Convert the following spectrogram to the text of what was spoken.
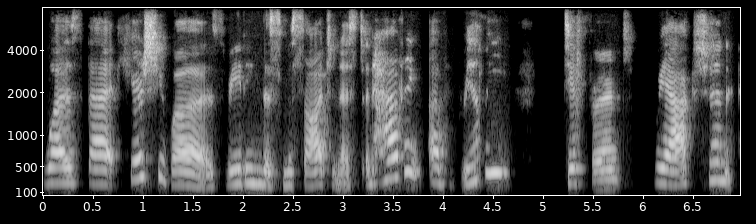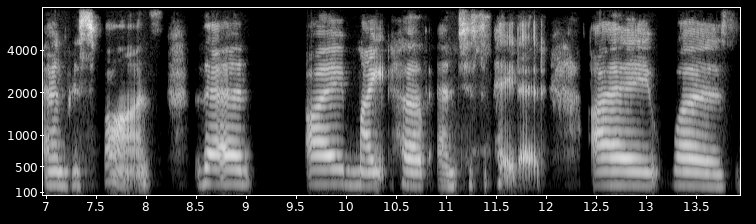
was that here she was reading this misogynist and having a really different reaction and response than I might have anticipated. I was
